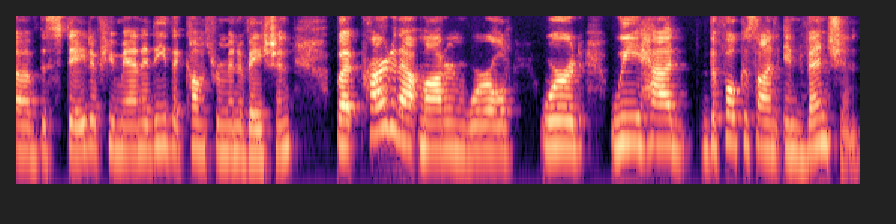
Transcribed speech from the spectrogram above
of the state of humanity that comes from innovation. But prior to that modern world, word, we had the focus on invention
